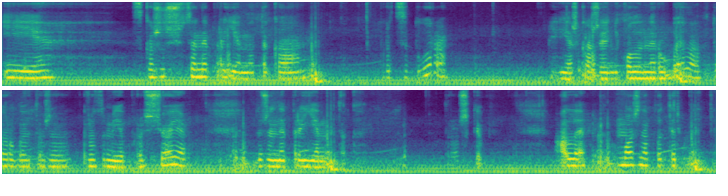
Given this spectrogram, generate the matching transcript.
І скажу, що це неприємна така процедура. Я ж кажу, я ніколи не робила. Хто робив, то вже розуміє, про що я. Дуже неприємно так трошки. Але можна потерпіти,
